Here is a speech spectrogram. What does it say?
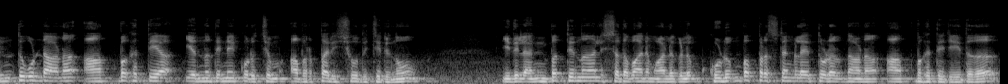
എന്തുകൊണ്ടാണ് ആത്മഹത്യ എന്നതിനെക്കുറിച്ചും അവർ പരിശോധിച്ചിരുന്നു. ഇതിൽ അൻപത്തിനാല് ശതമാനം ആളുകളും കുടുംബ പ്രശ്നങ്ങളെ തുടർന്നാണ് ആത്മഹത്യ ചെയ്തത്.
